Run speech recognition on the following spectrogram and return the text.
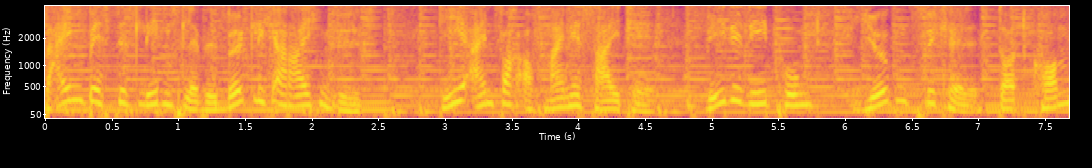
dein bestes Lebenslevel wirklich erreichen willst, geh einfach auf meine Seite www.jürgenzwickel.com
